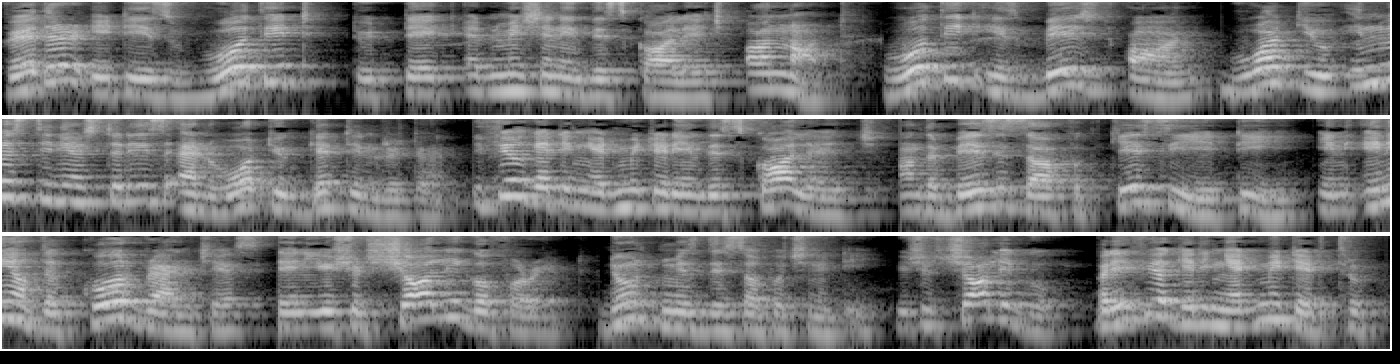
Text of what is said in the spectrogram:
whether it is worth it to take admission in this college or not. Worth it is based on what you invest in your studies and what you get in return. If you're getting admitted in this college on the basis of KCET in any of the core branches, then you should surely go for it. Don't miss this opportunity. You should surely go. But if you're getting admitted through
